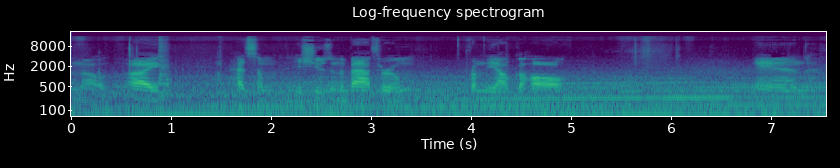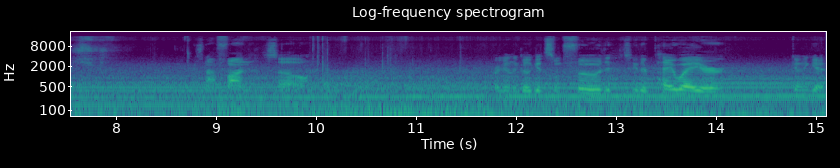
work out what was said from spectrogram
you know, I had some issues in the bathroom from the alcohol, and it's not fun. So go get some food. It's either Pei Wei or gonna get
